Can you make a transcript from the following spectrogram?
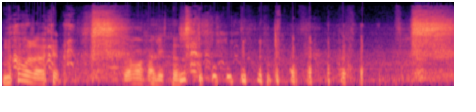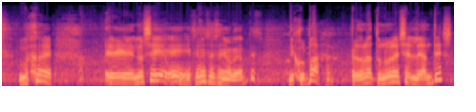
Vamos a ver. Vamos a listos. Vale. Eh, no sé. Eh, ¿ese no es el señor de antes? Disculpa, perdona, ¿tú no eres el de antes?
